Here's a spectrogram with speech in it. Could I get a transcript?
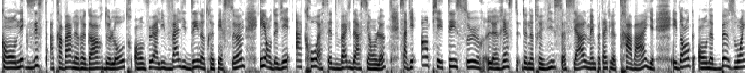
qu'on existe à travers le regard de l'autre, on veut aller valider notre personne et on devient accro à cette validation-là. Ça vient empiéter sur le reste de notre vie sociale, même peut-être le travail. Et donc, on a besoin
